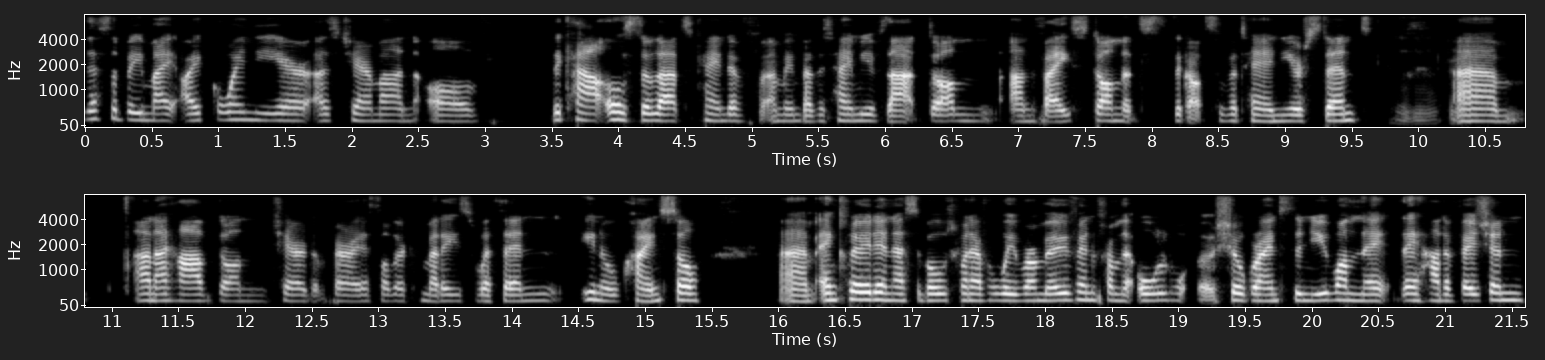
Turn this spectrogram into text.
this will be my outgoing year as chairman of the cattle, so that's kind of, I mean, by the time you've that done and vice done, it's the guts of a 10 year stint. Mm-hmm, okay. Um, and I have done chaired various other committees within, you know, council, um, including, I suppose, whenever we were moving from the old showground to the new one, they, they had a vision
